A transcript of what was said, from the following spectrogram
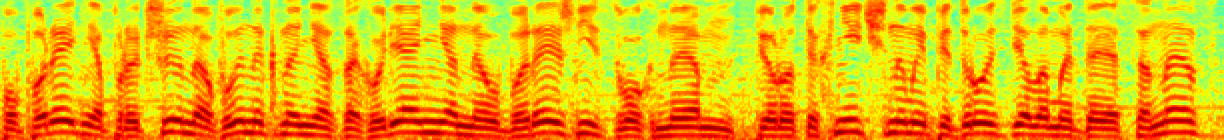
Попередня причина виникнення загоряння необережність з вогнем. Піротехнічними підрозділами ДСНС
